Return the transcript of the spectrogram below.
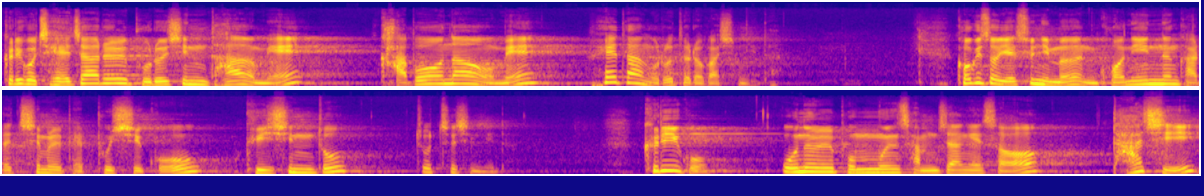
그리고 제자를 부르신 다음에 가버나움의 회당으로 들어가십니다. 거기서 예수님은 권위 있는 가르침을 베푸시고 귀신도 쫓으십니다. 그리고 오늘 본문 3장에서 다시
